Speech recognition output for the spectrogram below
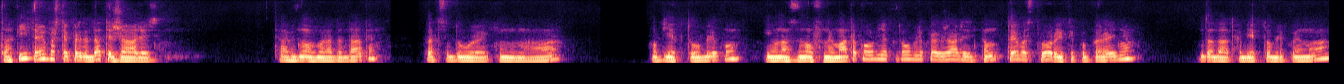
Так, і треба ж тепер додати жалюзі. Так, знову можна додати. Процедури інма. Об'єкт обліку. І у нас знов нема такого об'єкту обліку, як жалюзі. Тому треба створити попередньо. Додати об'єкт обліку інма.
